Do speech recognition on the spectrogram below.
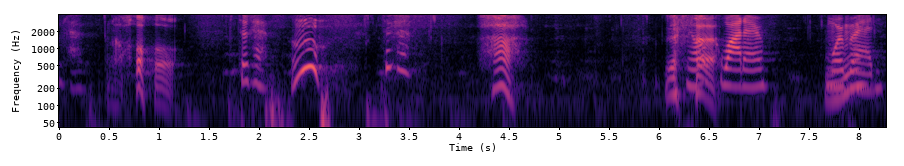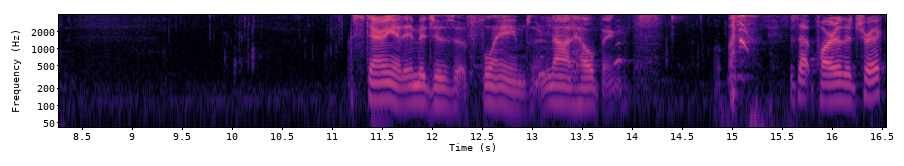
Okay. Oh. It's okay. Woo. It's okay. Ha. Milk, water, more Mm-hmm. bread. Staring at images of flames are not helping. is that part of the trick?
